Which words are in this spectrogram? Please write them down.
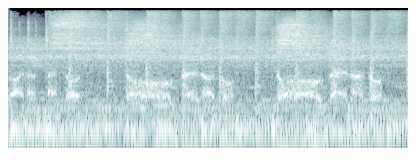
なの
